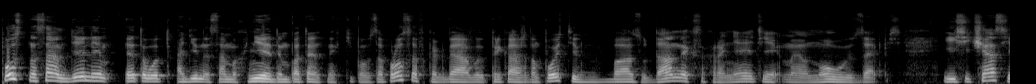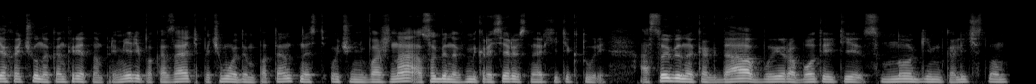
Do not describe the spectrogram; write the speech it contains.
Пост на самом деле это вот один из самых неидемпотентных типов запросов, когда вы при каждом посте в базу данных сохраняете э, новую запись. И сейчас я хочу на конкретном примере показать, почему идемпотентность очень важна, особенно в микросервисной архитектуре. Особенно, когда вы работаете с многим количеством...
